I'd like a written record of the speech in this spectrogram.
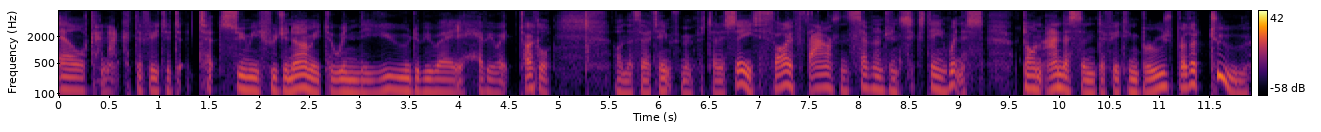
El Canek defeated Tatsumi Fujinami to win the UWA Heavyweight title on the 13th from Memphis, Tennessee. 5,716 witness Don Anderson defeating Bruise Brother 2.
